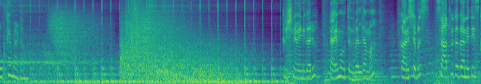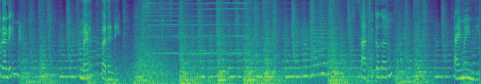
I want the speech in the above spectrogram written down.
ఓకే మేడం. కృష్ణవేణి గారు టైం అవుతుంది వెళ్దామా? కానిస్టేబుల్స్ సాత్విక గారిని తీసుకురండి. మేడం మేడం పదండి. సాత్విక గారు టైం అయింది.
